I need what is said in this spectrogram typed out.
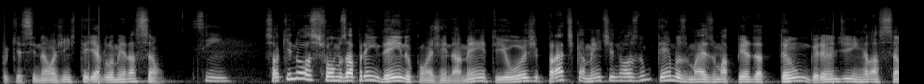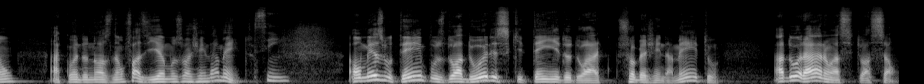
porque senão a gente teria aglomeração. Sim. Só que nós fomos aprendendo com o agendamento e hoje praticamente nós não temos mais uma perda tão grande em relação a quando nós não fazíamos o agendamento. Sim. Ao mesmo tempo, os doadores que têm ido doar sob agendamento adoraram a situação.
